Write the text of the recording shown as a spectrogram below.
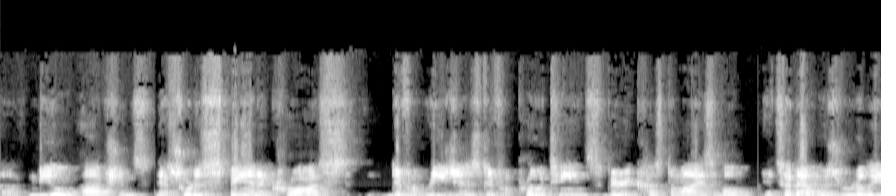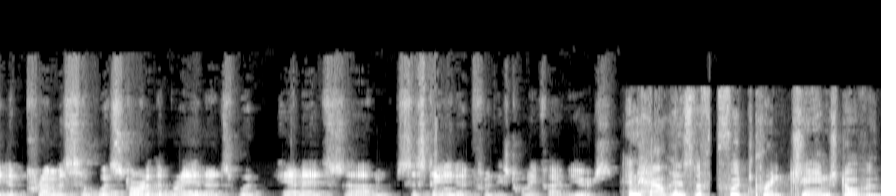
of meal options that sort of span across different regions, different proteins, very customizable. And so that was really the premise of what started the brand, and it's what and it's um, sustained it for these 25 years. And how has the footprint changed over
